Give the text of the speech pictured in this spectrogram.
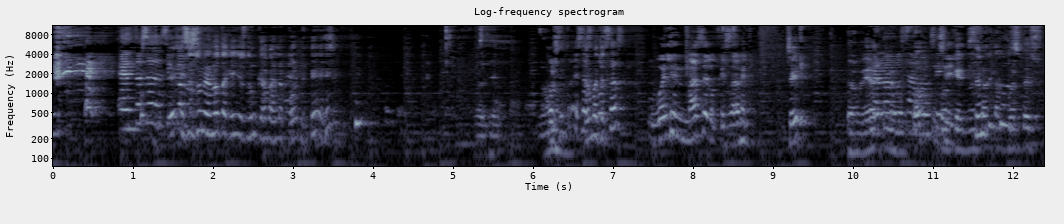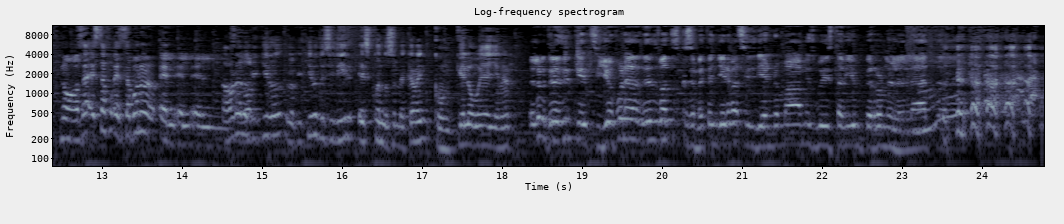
Entonces así Esa es una nota que ellos nunca van a poner. Por cierto, esas Tómate. cosas huelen más de lo que saben. Sí. Pero me gustó porque no Están tan ricos. fuertes. No, o sea, está, está bueno el... el, el Ahora lo que quiero, lo que quiero decidir es cuando se me acaben con qué lo voy a llenar. Es lo que te iba a decir, que si yo fuera de esos vatos que se meten hierbas y dirían, no mames, güey, está bien perrón en la lata.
